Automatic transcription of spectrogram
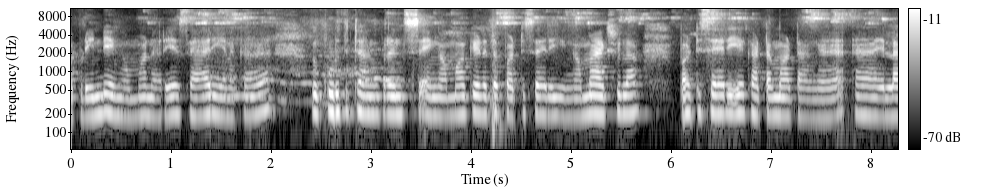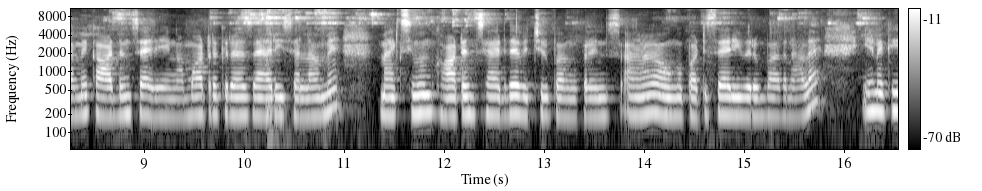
அப்படின்ட்டு எங்கள் அம்மா நிறைய சேரீ எனக்காக கொடுத்துட்டாங்க ஃப்ரெண்ட்ஸ் எங்கள் அம்மாவுக்கு எடுத்த பட்டு சேரீ எங்கள் அம்மா ஆக்சுவலாக பட்டு சேரீயே கட்ட மாட்டாங்க. எல்லாமே காட்டன் சேரீ எங்கள் அம்மாட்ட இருக்கிற சாரீஸ் எல்லாமே மேக்ஸிமம் காட்டன் சேரீ தான் வச்சுருப்பாங்க ஃப்ரெண்ட்ஸ் அதனால் அவங்க பட்டு சேரீ விரும்பாதனால எனக்கு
